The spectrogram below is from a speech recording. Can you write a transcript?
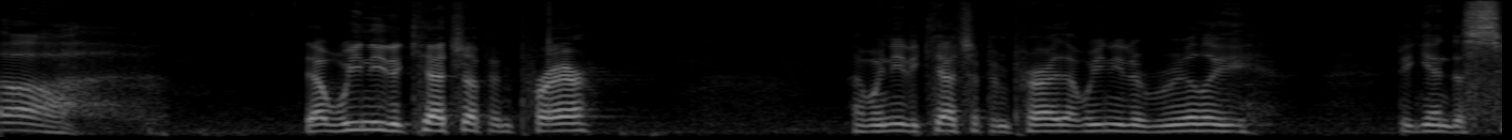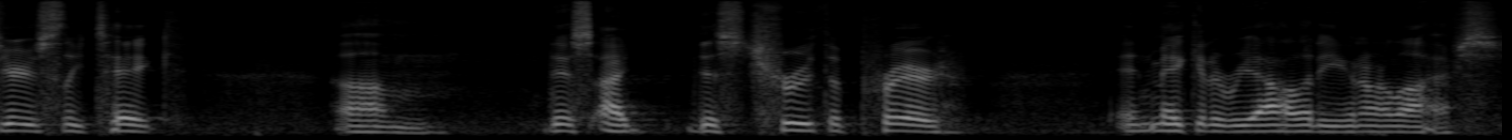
uh, that we need to catch up in prayer. And we need to catch up in prayer, that we need to really begin to seriously take um, this, I, this truth of prayer and make it a reality in our lives,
